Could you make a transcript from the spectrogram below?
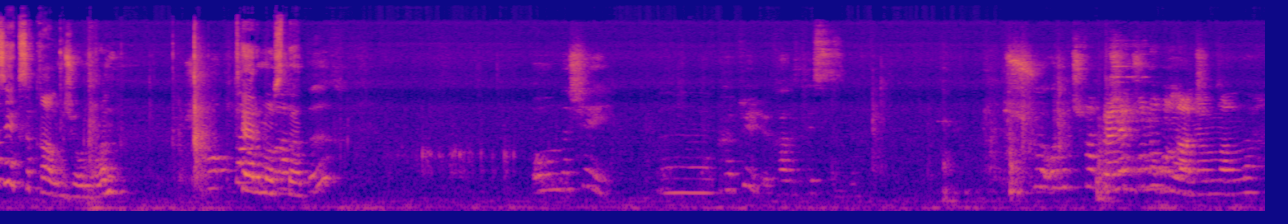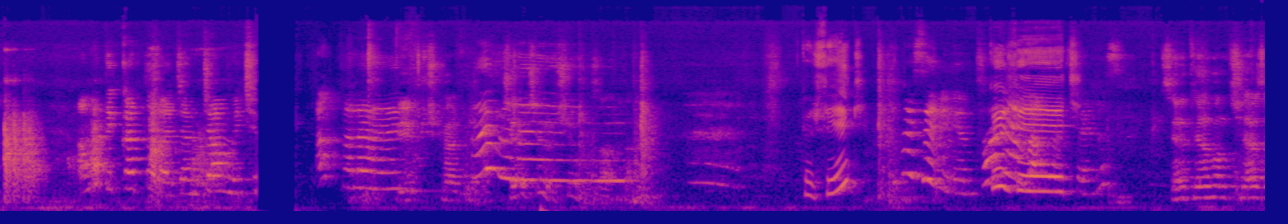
az eksik kalmış ondan. Termostan. baktık. Onda şey, ıı, kötüydü, kalitesizdi. Şu onu çıkartmış. Ben hep bunu kullanıyorum valla. Ama dikkatli olacağım. Cam içi. Hoppala. Büyük küçük harfler. Çevir çevir şey zaten. Gülfik. Ne? Gülfik. Senin telefon şarj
